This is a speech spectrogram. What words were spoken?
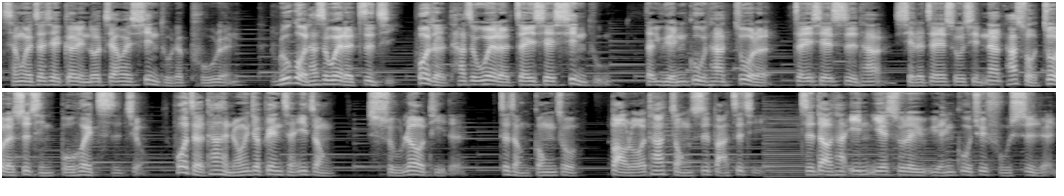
成为这些哥林多教会信徒的仆人。如果他是为了自己，或者他是为了这一些信徒的缘故，他做了这一些事，他写了这些书信，那他所做的事情不会持久，或者他很容易就变成一种属肉体的这种工作。保罗他总是把自己知道他因耶稣的缘故去服侍人。”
